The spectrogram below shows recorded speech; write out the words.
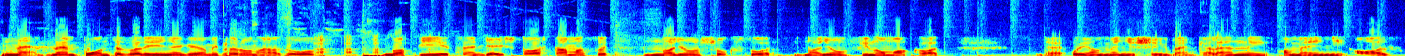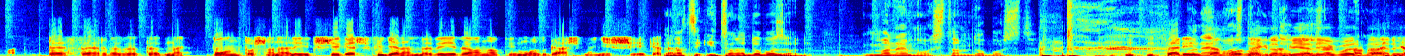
Nem, nem, pont ez a lényege, amit a Ronaldo napi étrendje is tartalmaz, hogy nagyon sokszor, nagyon finomakat, de olyan mennyiségben kell enni, amennyi az a te szervezetednek pontosan elégséges, figyelembe véve a napi mozgás mennyiségedet. Laci, itt van a dobozod? Ma nem hoztam dobozt. Szerintem nem, most Tegnapi elég volt már is.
